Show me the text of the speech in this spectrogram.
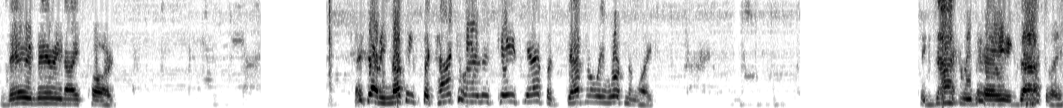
Very, very nice card. I said, I mean, nothing spectacular in this case yet, but definitely workmanlike. Exactly, Barry, exactly.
